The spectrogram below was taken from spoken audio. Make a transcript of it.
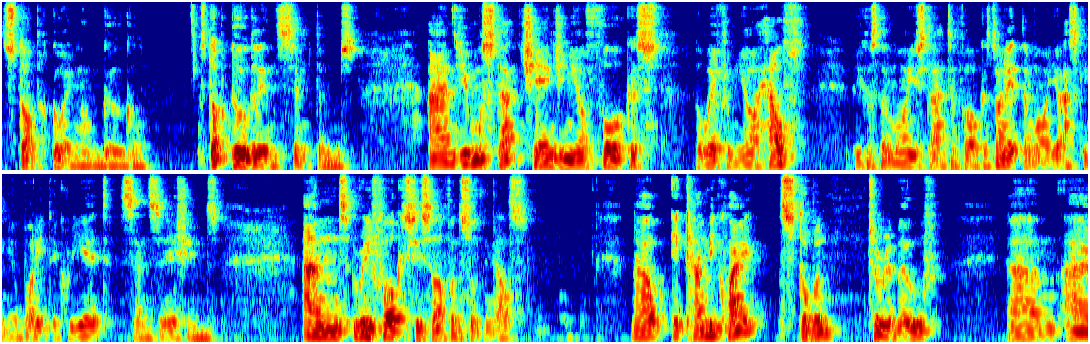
stop going on Google. Stop Googling symptoms. And you must start changing your focus away from your health because the more you start to focus on it, the more you're asking your body to create sensations and refocus yourself on something else. Now, it can be quite stubborn to remove. Um, I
